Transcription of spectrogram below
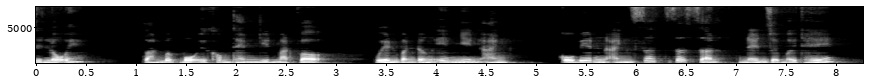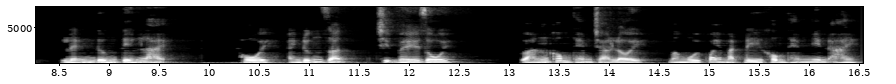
xin lỗi. Toán bực bội không thèm nhìn mặt vợ. Quyền vẫn đứng im nhìn anh. Cô biết anh rất rất giận nên rồi mới thế. Lĩnh đứng tiến lại. Thôi, anh đừng giận, chị về rồi. Toán không thèm trả lời mà ngồi quay mặt đi không thèm nhìn ai.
